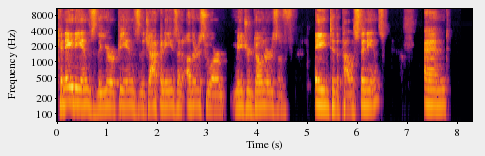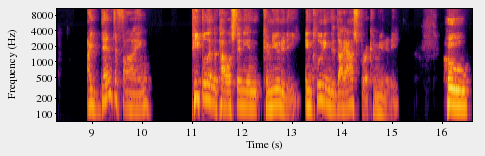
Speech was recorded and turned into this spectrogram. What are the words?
Canadians, the Europeans, the Japanese, and others who are major donors of aid to the Palestinians, and identifying people in the Palestinian community, including the diaspora community, who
